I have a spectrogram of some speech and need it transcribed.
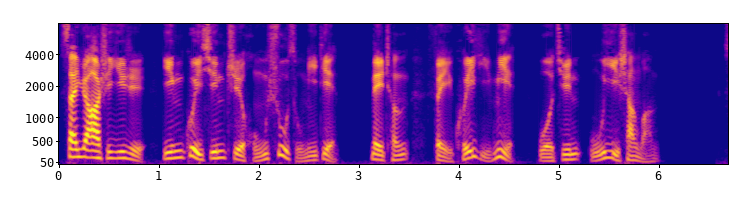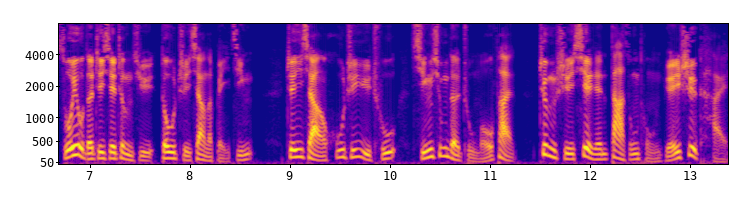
三月二十一日，因贵新至洪树祖密电，内称匪魁已灭，我军无一伤亡。所有的这些证据都指向了北京，真相呼之欲出。行凶的主谋犯正是现任大总统袁世凯，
